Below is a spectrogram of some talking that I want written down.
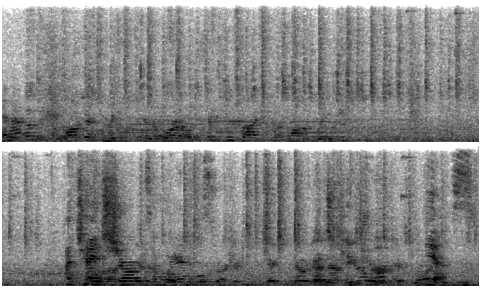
And I was the longest lead in the world, 65 foot long lead. I changed shirts I'm wearing this. That's cute shirt. Yes.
